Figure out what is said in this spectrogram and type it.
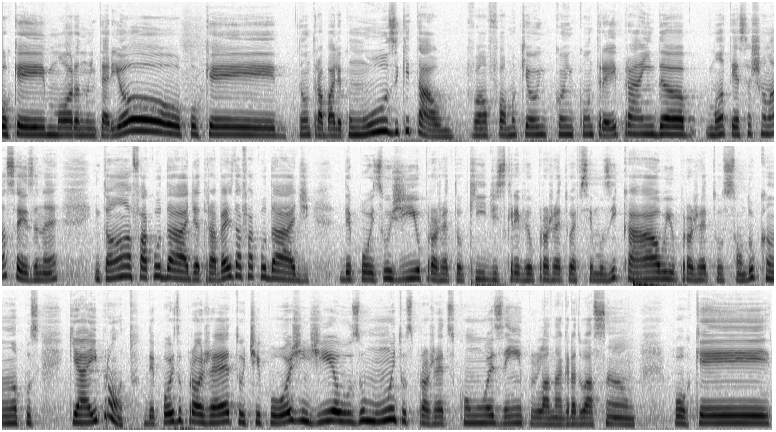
porque mora no interior, porque não trabalha com música e tal. Foi uma forma que eu encontrei para ainda manter essa chama acesa, né? Então, a faculdade, através da faculdade, depois surgiu o projeto aqui de escrever o projeto UFC Musical e o projeto Som do Campus, que aí pronto. Depois do projeto, tipo, hoje em dia eu uso muito os projetos como exemplo lá na graduação, porque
